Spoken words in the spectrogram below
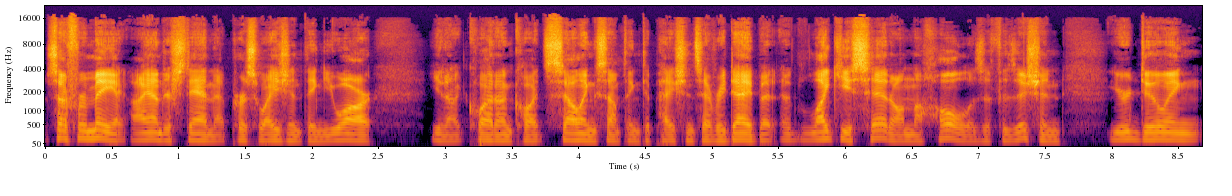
So for me, I understand that persuasion thing. You are, you know, quote unquote, selling something to patients every day. But uh, like you said, on the whole, as a physician, you're doing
